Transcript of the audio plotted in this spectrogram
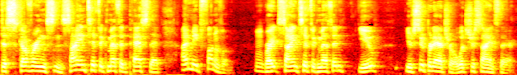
discovering some scientific method past that. I made fun of them, mm-hmm. right? Scientific method, you, you're supernatural. What's your science there?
